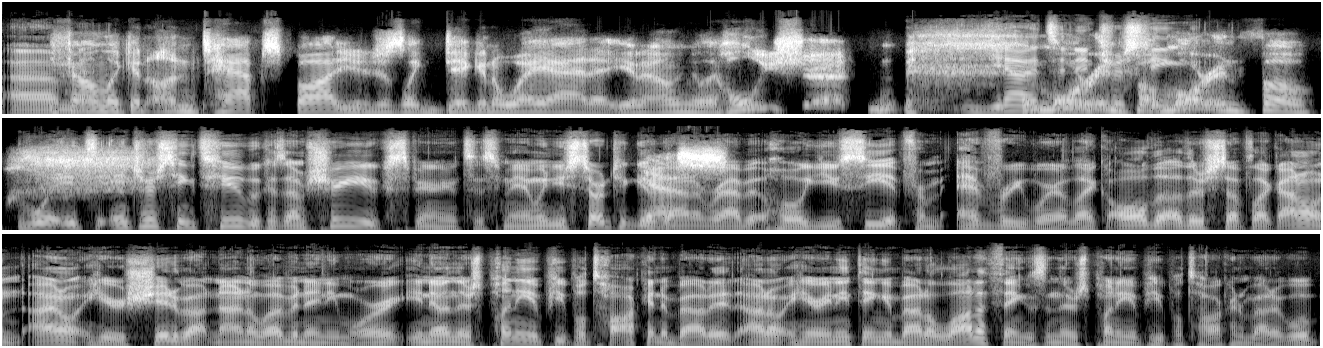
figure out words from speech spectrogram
Um, you found like an untapped spot. You're just like digging away at it, you know. And you're like, holy shit! Yeah, it's more an interesting. info, more info. Well, it's interesting too because I'm sure you experience this, man. When you start to go Yes. down a rabbit hole, you see it from everywhere. Like all the other stuff. Like I don't, I don't hear shit about 9/11 anymore. You know, and there's plenty of people talking about it. I don't hear anything about a lot of things, and there's plenty of people talking about it. What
